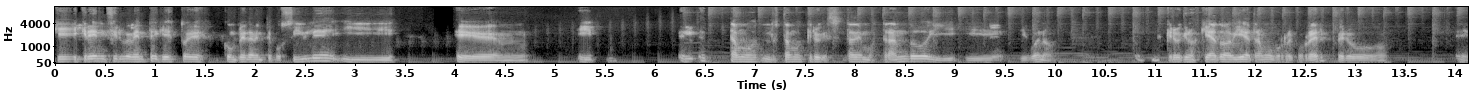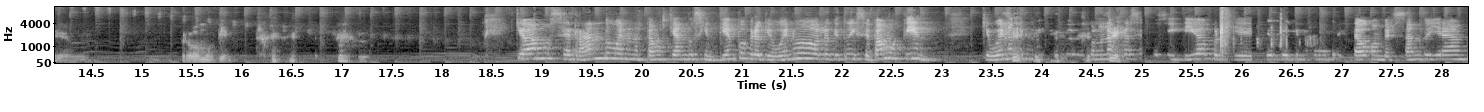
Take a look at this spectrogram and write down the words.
que creen firmemente que esto es completamente posible y, y estamos, lo estamos, creo que se está demostrando y, y, y, bueno, creo que nos queda todavía tramo por recorrer, pero, eh, pero vamos bien. Ya vamos cerrando, bueno, nos estamos quedando sin tiempo, pero qué bueno lo que tú dices, vamos bien. Qué bueno con una frase positiva porque yo creo que nos hemos estado conversando ya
